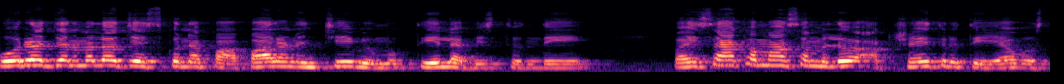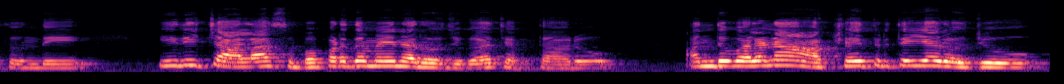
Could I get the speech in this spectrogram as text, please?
పూర్వజన్మలో చేసుకున్న పాపాల నుంచి విముక్తి లభిస్తుంది. వైశాఖ మాసంలో అక్షయ తృతీయ వస్తుంది. ఇది చాలా శుభప్రదమైన రోజుగా చెప్తారు. అందువలన అక్షయ తృతీయ రోజు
